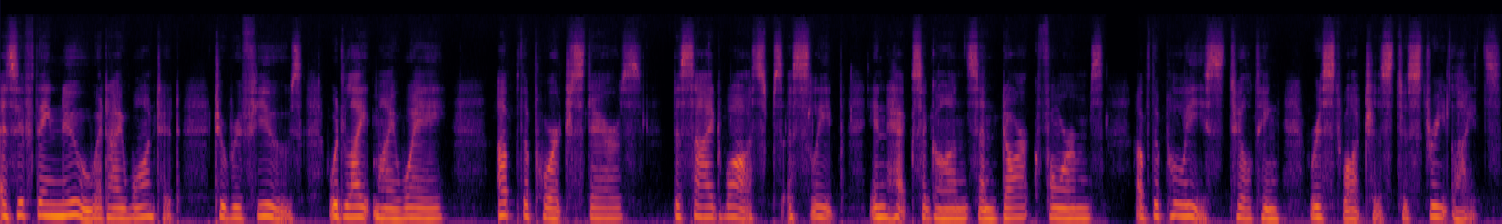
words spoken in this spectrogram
as if they knew what I wanted to refuse would light my way up the porch stairs, beside wasps asleep in hexagons and dark forms of the police tilting wristwatches to streetlights,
